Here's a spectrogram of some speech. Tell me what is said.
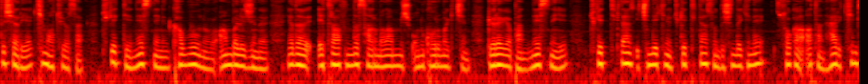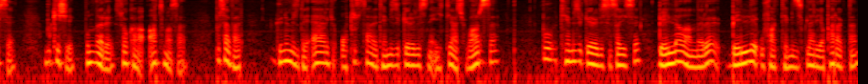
dışarıya kim atıyorsa tükettiği nesnenin kabuğunu, ambalajını ya da etrafında sarmalanmış onu korumak için görev yapan nesneyi tükettikten içindekini tükettikten sonra dışındakini sokağa atan her kimse bu kişi bunları sokağa atmasa bu sefer günümüzde eğer ki 30 tane temizlik görevlisine ihtiyaç varsa bu temizlik görevlisi sayısı belli alanları belli ufak temizlikler yaparaktan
